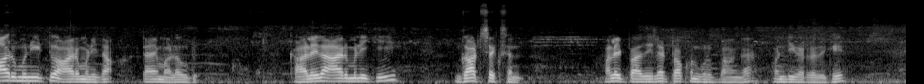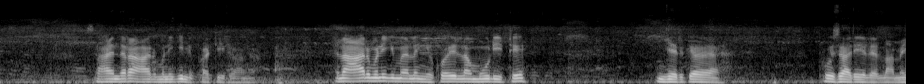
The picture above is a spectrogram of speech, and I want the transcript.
ஆறு மணி டு ஆறு மணி தான் டைம் அலௌடு காலையில் ஆறு மணிக்கு காட் செக்ஷன் மலைப்பாதையில் டோக்கன் கொடுப்பாங்க வண்டி வர்றதுக்கு. சாயந்தரம் ஆறு மணிக்கு நிப்பாட்டிடுவாங்க. ஏன்னா ஆறு மணிக்கு மேலே இங்கே கோயிலெலாம் மூடிட்டு இங்கே இருக்க பூசாரிகள் எல்லாமே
